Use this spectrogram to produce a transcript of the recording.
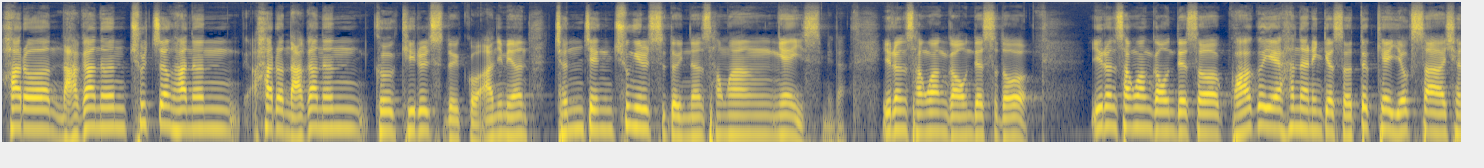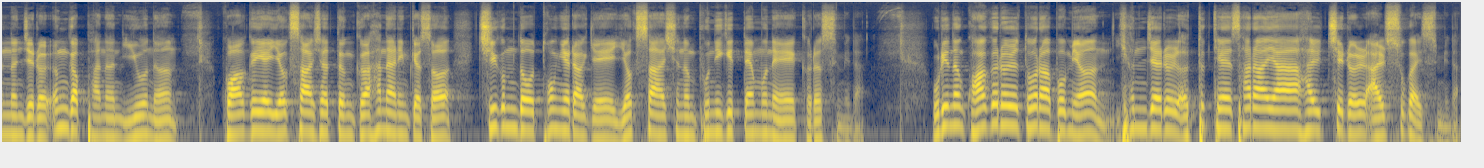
하러 나가는 출정하는 하러 나가는 그 길일 수도 있고 아니면 전쟁 중일 수도 있는 상황에 있습니다. 이런 상황 가운데서도 이런 상황 가운데서 과거에 하나님께서 어떻게 역사하셨는지를 언급하는 이유는 과거에 역사하셨던 그 하나님께서 지금도 동일하게 역사하시는 분이기 때문에 그렇습니다. 우리는 과거를 돌아보면 현재를 어떻게 살아야 할지를 알 수가 있습니다.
